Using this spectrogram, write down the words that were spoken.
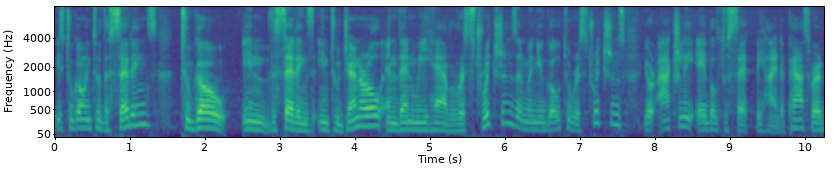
is to go into the settings, to go in the settings into general, and then we have restrictions. And when you go to restrictions, you're actually able to set behind a password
